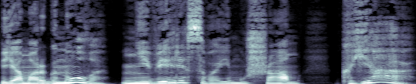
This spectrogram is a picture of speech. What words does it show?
Я моргнула, не веря своим ушам. «Кья!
